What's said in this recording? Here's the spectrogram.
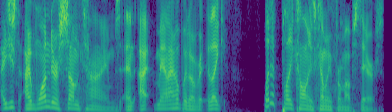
I- just I wonder sometimes, and I man, I hope it over. Like, what if play calling is coming from upstairs?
